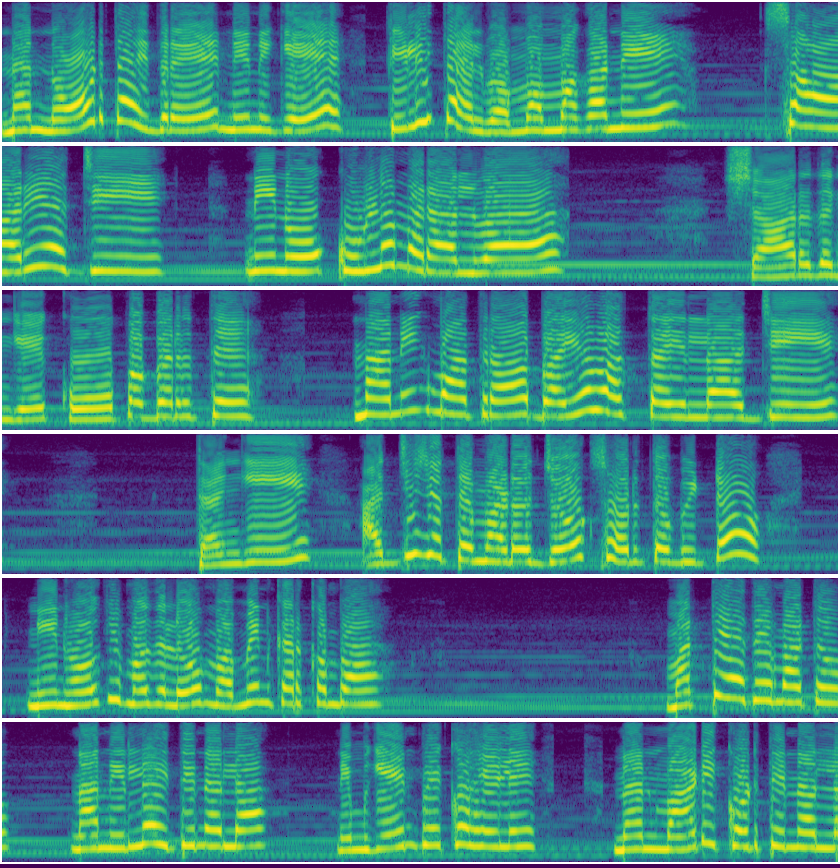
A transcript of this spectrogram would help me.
ನಾನ್ ನೋಡ್ತಾ ಇದ್ರೆ ನಿನಗೆ ತಿಳಿತಾ ಇಲ್ವಾ ಮೊಮ್ಮಗನೇ? ಸಾರಿ ಅಜ್ಜಿ, ನೀನು ಕುಳ್ಳ ಮರ ಅಲ್ವಾ? ಶಾರದಂಗೆ ಕೋಪ ಬರುತ್ತೆ. ನನಗ್ ಮಾತ್ರ ಭಯವಾಗ್ತಾ ಇಲ್ಲ, ಅಜ್ಜಿ. ತಂಗಿ, ಅಜ್ಜಿ ಜೊತೆ ಮಾಡೋ ಜೋಕ್ಸ್ ಬಿಟ್ಟು ನೀನು ಹೋಗಿ ಮೊದಲು ಮಮ್ಮಿನ ಕರ್ಕೊಂಬ ಮತ್ತೆ ಅದೇ ಮಾತು, ನಾನು ಇಲ್ಲೇ ಇದ್ದೀನಲ್ಲ, ನಿಮ್ಗೇನ್ ಬೇಕೋ ಹೇಳಿ, ನಾನು ಮಾಡಿ ಕೊಡ್ತೀನಲ್ಲ.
